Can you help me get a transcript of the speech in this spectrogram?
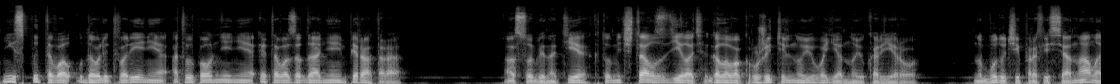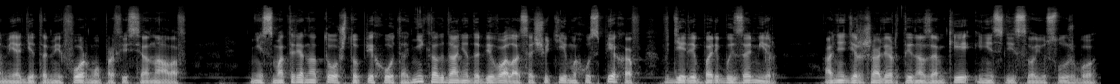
не испытывал удовлетворения от выполнения этого задания императора. Особенно те, кто мечтал сделать головокружительную военную карьеру. Но будучи профессионалами, одетыми в форму профессионалов, несмотря на то, что пехота никогда не добивалась ощутимых успехов в деле борьбы за мир, они держали рты на замке и несли свою службу.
